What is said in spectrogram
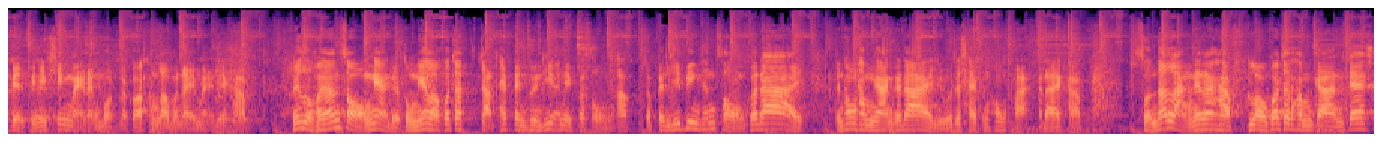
เปลี่ยนฟินิชชิ่งใหม่ทั้งหมดแล้วก็ทำราวบันไดใหม่ด้วยครับในส่วนของชั้น2เนี่ยเดี๋ยวตรงนี้เราก็จะจัดให้เป็นพื้นที่อเนกประสงค์ครับจะเป็นลิฟวิ่งชั้น 2 ก็ได้ เป็นห้องทำงานก็ได้ หรือว่าจะใช้เป็นห้องฝากก็ได้ครับส่วนด้านหลังเนี่ยนะครับ เราก็จะทำการแก้ไข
